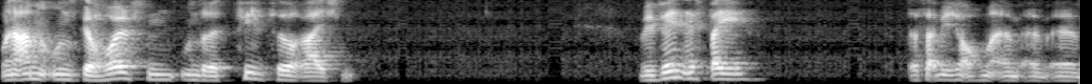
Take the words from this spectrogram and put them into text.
und haben uns geholfen, unser Ziel zu erreichen. Wir sehen es bei, das habe ich auch, äh, äh,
